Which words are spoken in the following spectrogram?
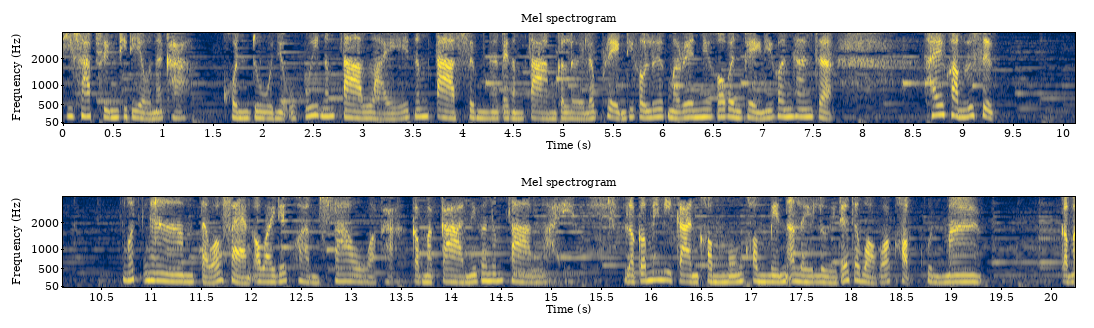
ที่ซาบซึ้งทีเดียวนะคะ คนดูเนี่ยโอ้ยน้ำตาไหล น้ำตาซึมกันไปตามๆกันเลย แล้วเพลงที่เขาเลือกมาเล่นนี่ก็เป็นเพลงที่ค่อนข้างจะให้ความรู้สึกงดงามแต่ว่าแฝงเอาไว้ด้วยความเศร้าอะค่ะ กรรมการนี่ก็น้ำตาไหล แล้วก็ไม่มีการคอมมงคอมเมนต์อะไรเลย ได้แต่บอกว่าขอบคุณมาก กรรม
